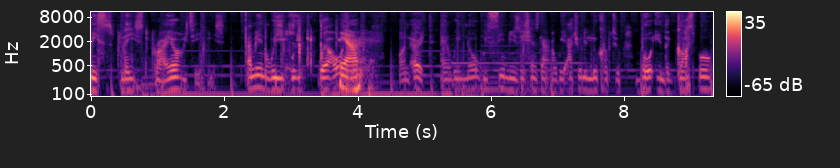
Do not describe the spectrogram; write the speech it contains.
misplaced priorities. I mean, we, we we're all Yeah. on earth and we know we see musicians that we actually look up to both in the gospel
